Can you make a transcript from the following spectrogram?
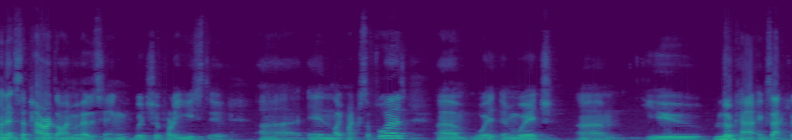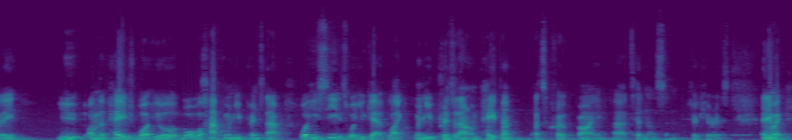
and it's a paradigm of editing which you're probably used to uh, in like Microsoft Word, um, in which um, you look at exactly you on the page what you'll what will happen when you print it out. What you see is what you get. Like when you print it out on paper. That's a quote by uh, Ted Nelson. If you're curious. Anyway,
